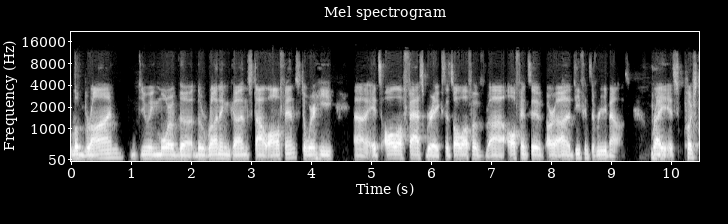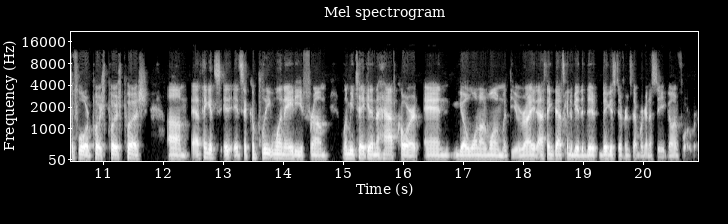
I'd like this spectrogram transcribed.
LeBron doing more of the the run and gun style offense, to where he uh, it's all off fast breaks, it's all off of uh, offensive or uh, defensive rebounds, mm-hmm. right? It's push the floor, push, push, push. Um, I think it's it, it's a complete 180 from let me take it in the half court and go one on one with you, right? I think that's going to be the di- biggest difference that we're going to see going forward.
